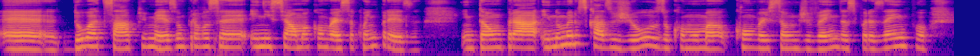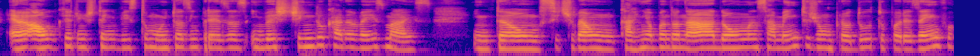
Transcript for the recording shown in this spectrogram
é, do WhatsApp mesmo para você iniciar uma conversa com a empresa. Então, para inúmeros casos de uso, como uma conversão de vendas, por exemplo, é algo que a gente tem visto muito as empresas investindo cada vez mais. Então, se tiver um carrinho abandonado ou um lançamento de um produto, por exemplo,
